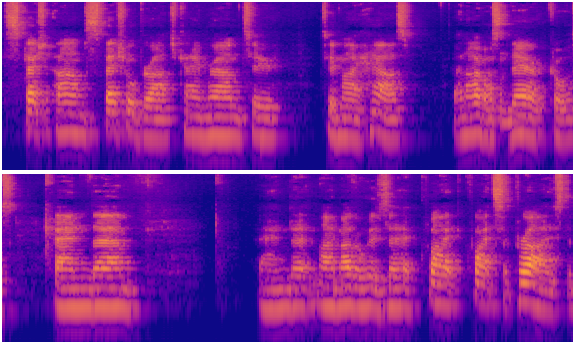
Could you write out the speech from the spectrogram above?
special armed special branch came round to to my house, and I wasn't there, of course. And um, and uh, my mother was uh, quite quite surprised, to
